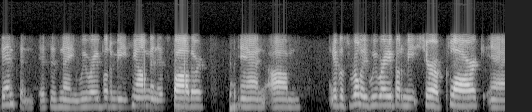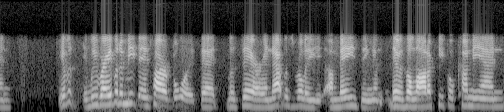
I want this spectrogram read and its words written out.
benton is his name. We were able to meet him and his father. And um it was really we were able to meet sheriff Clarke and it was we were able to meet the entire board that was there and that was really amazing. And there was a lot of people come in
